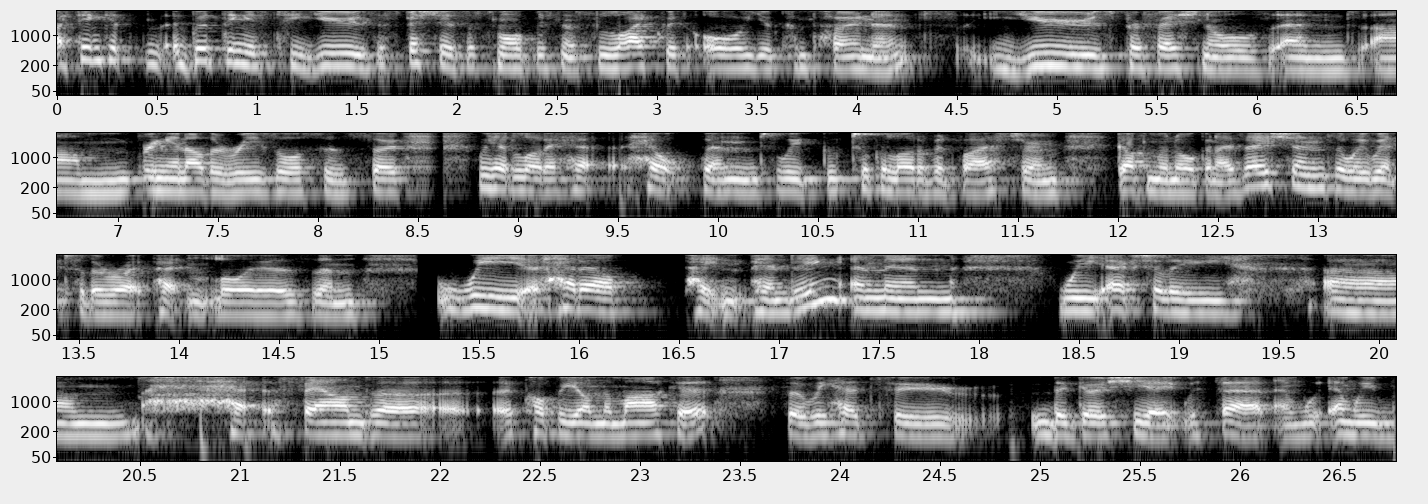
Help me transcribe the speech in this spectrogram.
I think a good thing is to use, especially as a small business, like with all your components, use professionals and um, bring in other resources. So we had a lot of he- help and we took a lot of advice from government organisations and we went to the right patent lawyers and we had our patent pending. And then we actually um, ha- found a, a, copy on the market, so we had to negotiate with that, and we, and we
